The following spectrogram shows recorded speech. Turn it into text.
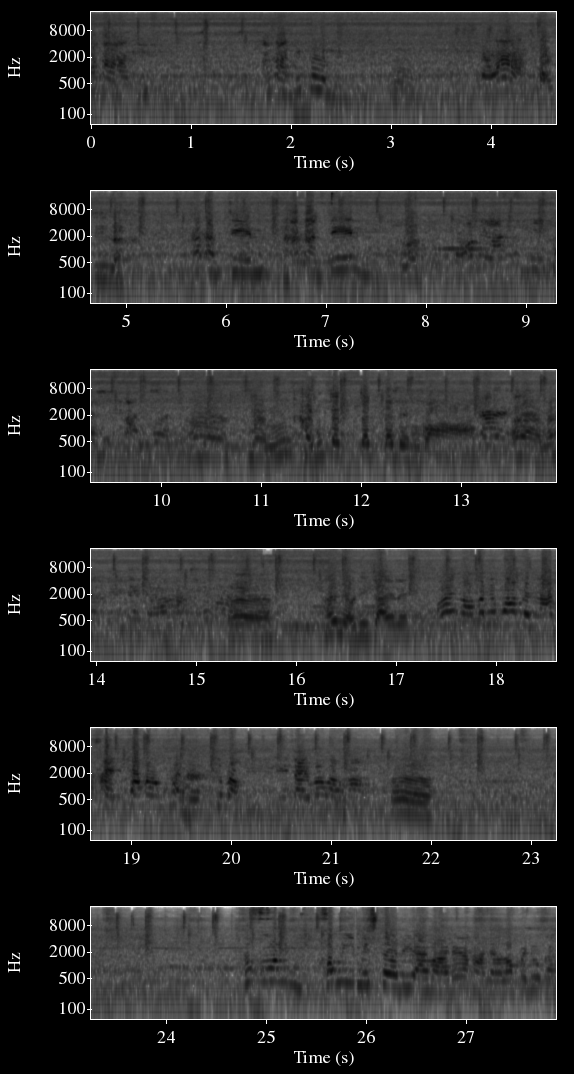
อาหาร อาหารญี่ปุ่นอืมแต่ว่า สายจีนนะอาหารจีน อาหารจีนเออ แต่ว่ามีร้านมีไข่มุกขายด้วยเออเหมือนไข่มุกจะจะจะเด่นกว่าใช่ อาหารนะเด็ดแล้วอะเออให้เหนียวดีใจเลย เฮ้ยน้องก็นึกว่าเป็นร้านไข่ชาไข่มุกไข่มุกคือแบบดีใจมากๆมากเออ ทุกคนเขามีมิสเตอร์ DIY ด้วยนะคะเดี๋ยวเราไปดูกัน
